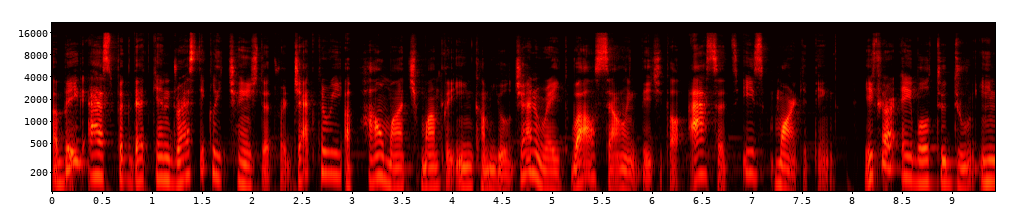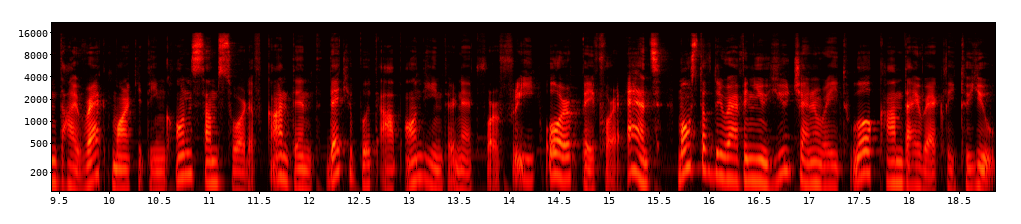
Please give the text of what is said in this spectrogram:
A big aspect that can drastically change the trajectory of how much monthly income you'll generate while selling digital assets is marketing. If you're able to do indirect marketing on some sort of content that you put up on the internet for free or pay for ads, most of the revenue you generate will come directly to you.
